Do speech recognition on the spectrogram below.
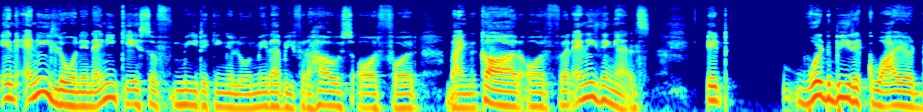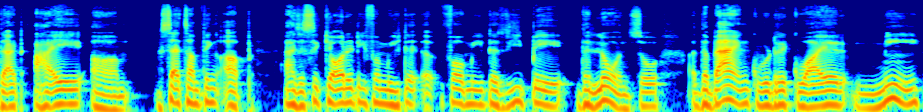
in any loan in any case of me taking a loan may that be for a house or for buying a car or for anything else it would be required that i um, set something up as a security for me to uh, for me to repay the loan. So uh, the bank would require me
